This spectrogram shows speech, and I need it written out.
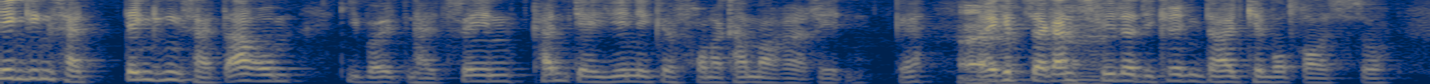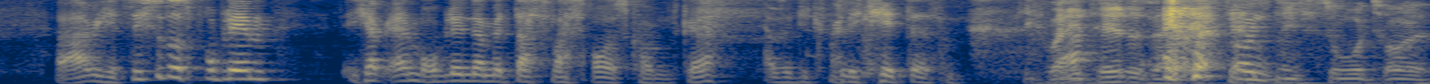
denen ging es halt, denen ging's halt darum, die wollten halt sehen, kann derjenige vor einer Kamera reden. Gell? Weil da gibt es ja ganz viele, die kriegen da halt kein Wort raus. So. Da habe ich jetzt nicht so das Problem. Ich habe eher ein Problem damit, das, was rauskommt. Gell? Also die Qualität dessen. Die Qualität ist einfach jetzt nicht so toll.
